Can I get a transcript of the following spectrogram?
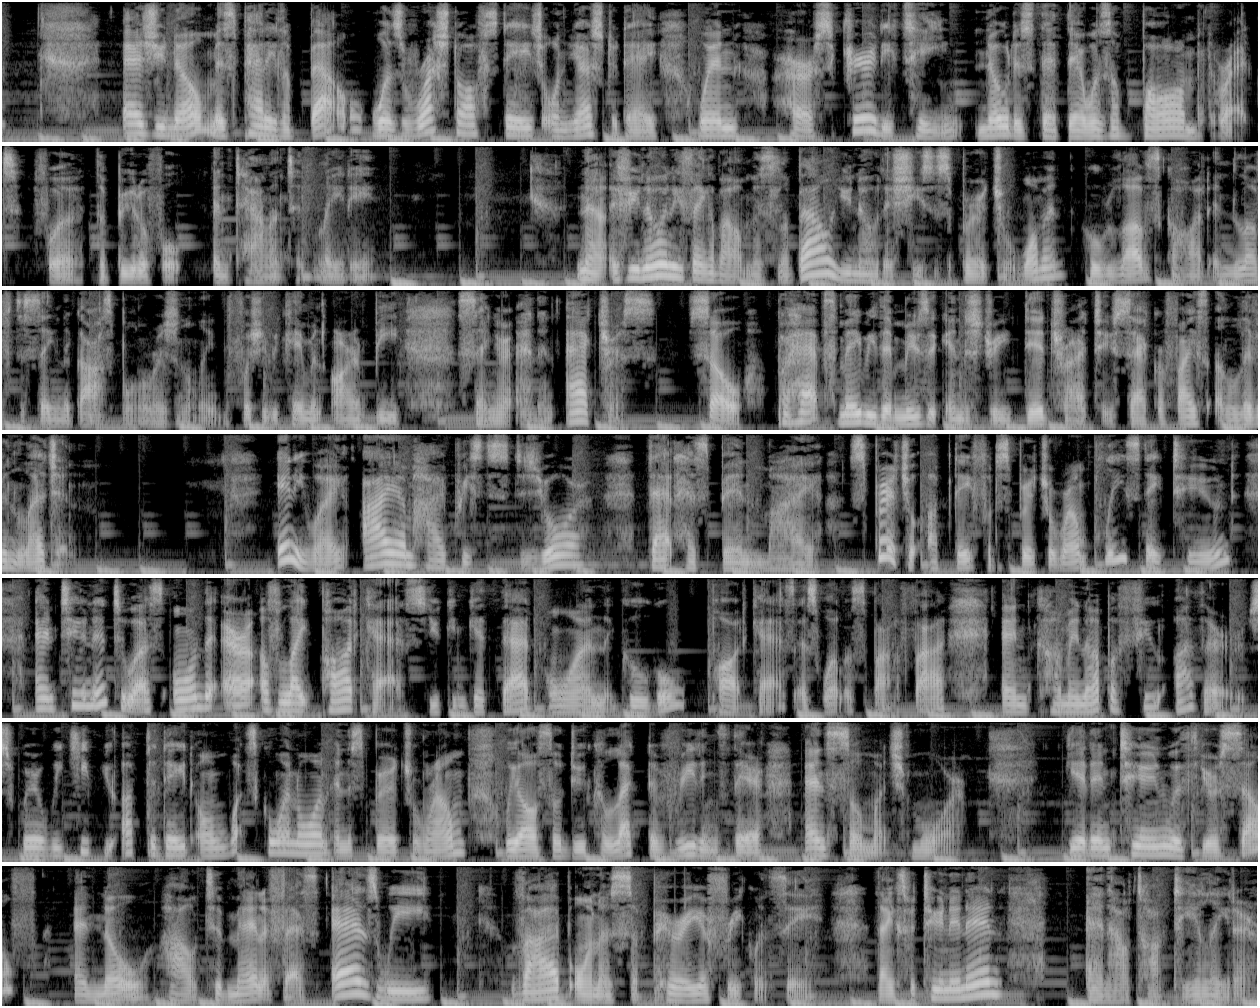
As you know, Miss Patti LaBelle was rushed off stage on yesterday when her security team noticed that there was a bomb threat for the beautiful and talented lady. Now, if you know anything about Miss LaBelle, you know that she's a spiritual woman who loves God and loves to sing the gospel originally before she became an R&B singer and an actress. So, perhaps maybe the music industry did try to sacrifice a living legend. Anyway, I am High Priestess du jour. That has been my spiritual update for the spiritual realm. Please stay tuned and tune into us on the Era of Light podcast. You can get that on Google Podcasts as well as Spotify, and coming up a few others where we keep you up to date on what's going on in the spiritual realm. We also do collective readings there and so much more. Get in tune with yourself and know how to manifest as we vibe on a superior frequency. Thanks for tuning in, and I'll talk to you later.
